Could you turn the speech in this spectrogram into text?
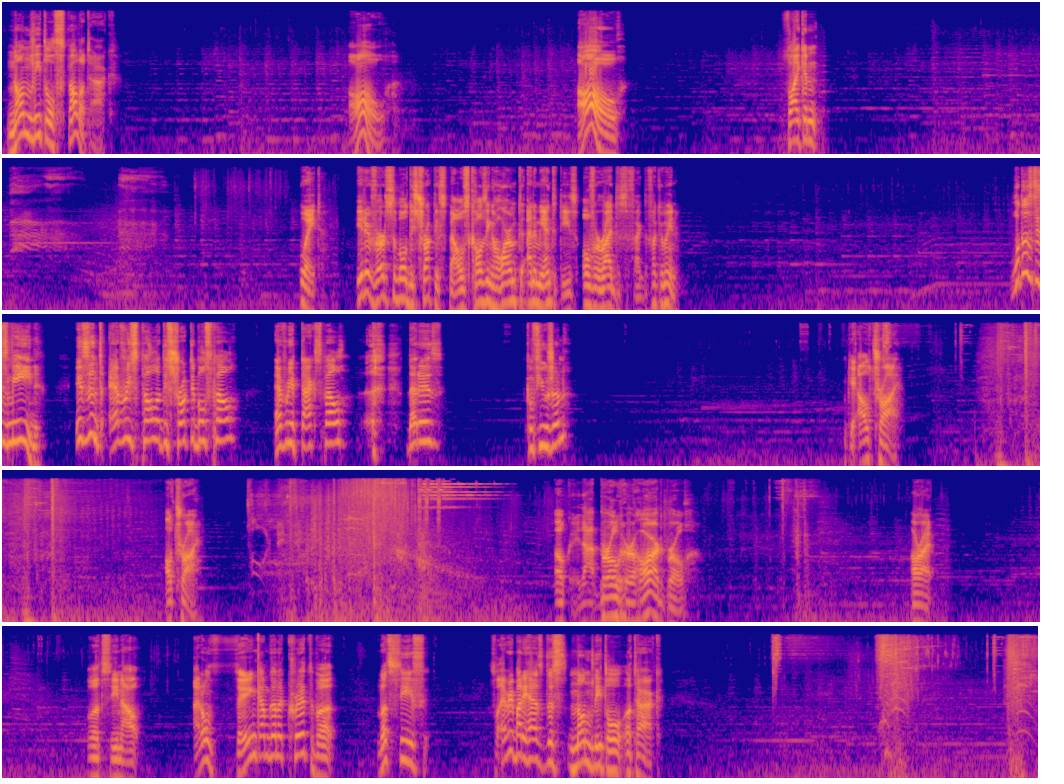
Non-lethal spell attack. Oh. Oh! So I can... Wait. Irreversible destructive spells causing harm to enemy entities override this effect. The fuck you mean? What does this mean? Isn't every spell a destructible spell? Every attack spell? that is? confusion? Okay, I'll try. I'll try. Okay, that broke her hard, bro. Alright. Let's see now. I don't think I'm gonna crit, but let's see if so everybody has this non-lethal attack.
